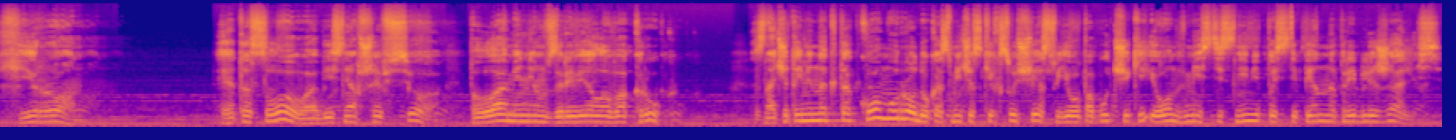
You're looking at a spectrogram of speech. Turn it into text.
Хирон. Это слово, объяснявшее все, пламенем взревело вокруг. Значит, именно к такому роду космических существ его попутчики и он вместе с ними постепенно приближались.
